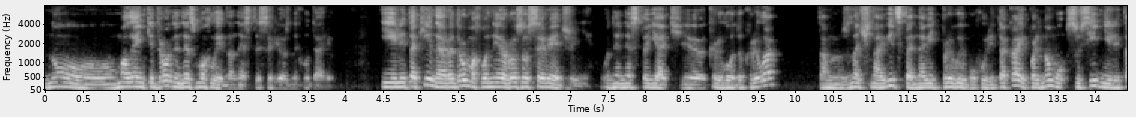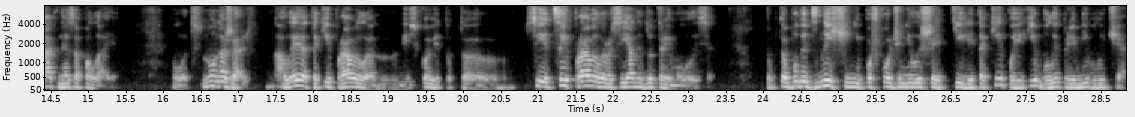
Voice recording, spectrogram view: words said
ну, маленькі дрони не змогли нанести серйозних ударів. І літаки на аеродромах вони розосереджені, вони не стоять е, крило до крила. Там значна відстань навіть при вибуху літака і пальному сусідній літак не запалає. От. Ну, на жаль, але такі правила військові, тобто ці, цих правил росіяни дотримувалися. Тобто будуть знищені, пошкоджені лише ті літаки, по яким були прямі влучання.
